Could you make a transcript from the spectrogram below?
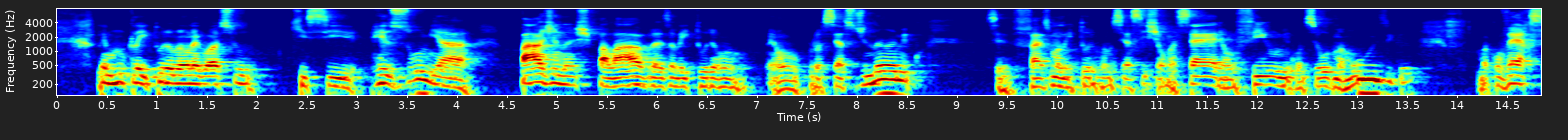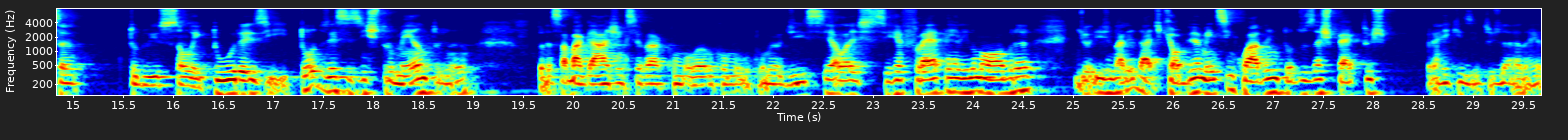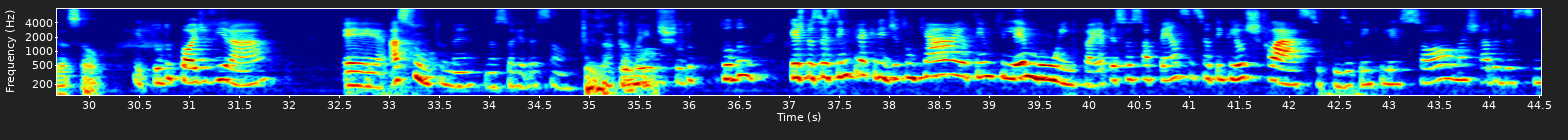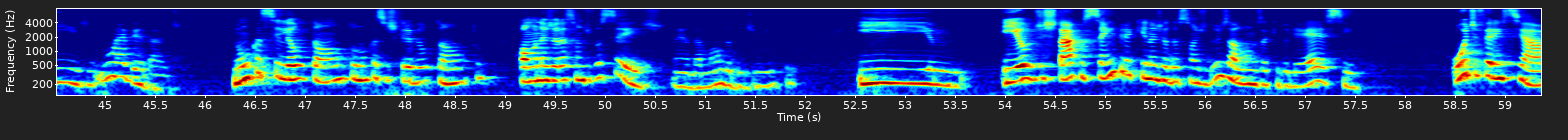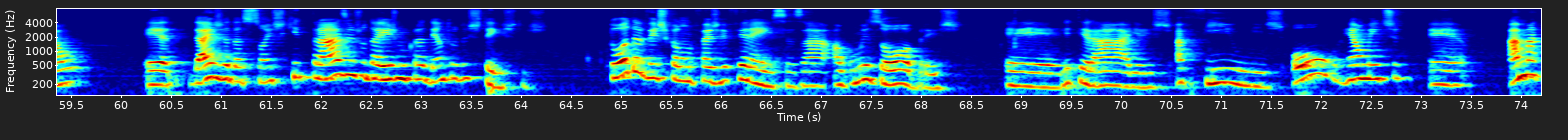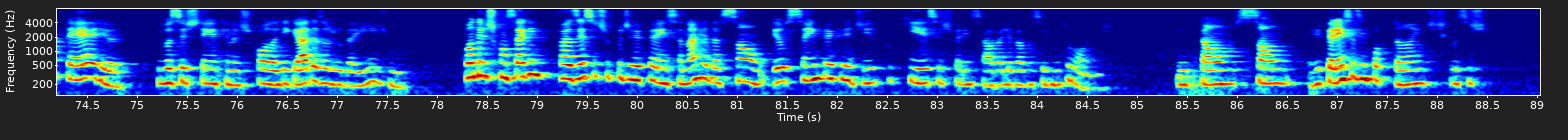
Lembrando que leitura não é um negócio que se resume a páginas, palavras, a leitura é um, é um processo dinâmico você faz uma leitura quando você assiste a uma série, a um filme, quando você ouve uma música, uma conversa. Tudo isso são leituras e todos esses instrumentos, né? toda essa bagagem que você vai acumulando, como, como eu disse, elas se refletem ali numa obra de originalidade, que obviamente se enquadra em todos os aspectos pré-requisitos da, da redação. E tudo pode virar é, assunto, né, na sua redação. Exatamente. Tudo, tudo, tudo porque as pessoas sempre acreditam que, ah, eu tenho que ler muito. Aí a pessoa só pensa assim, eu tenho que ler os clássicos, eu tenho que ler só Machado de Assis. Não é verdade. Nunca se leu tanto, nunca se escreveu tanto como na geração de vocês, né? da Amanda, do Dimitri. E, e eu destaco sempre aqui nas redações dos alunos aqui do LIES o diferencial é, das redações que trazem o judaísmo para dentro dos textos toda vez que o aluno faz referências a algumas obras é, literárias, a filmes, ou realmente é, a matéria que vocês têm aqui na escola ligadas ao judaísmo, quando eles conseguem fazer esse tipo de referência na redação, eu sempre acredito que esse diferencial vai levar vocês muito longe. Então, são referências importantes que vocês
